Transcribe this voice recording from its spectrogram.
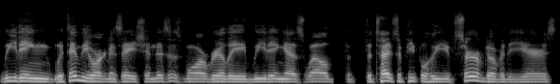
leading within the organization. This is more really leading as well the, the types of people who you've served over the years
